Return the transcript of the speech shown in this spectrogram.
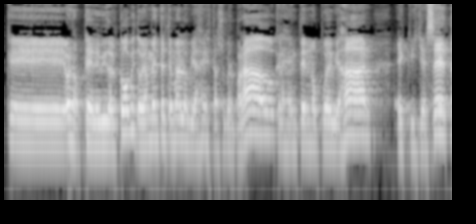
que, bueno, que debido al COVID, obviamente el tema de los viajes está súper parado, que la gente no puede viajar, XYZ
